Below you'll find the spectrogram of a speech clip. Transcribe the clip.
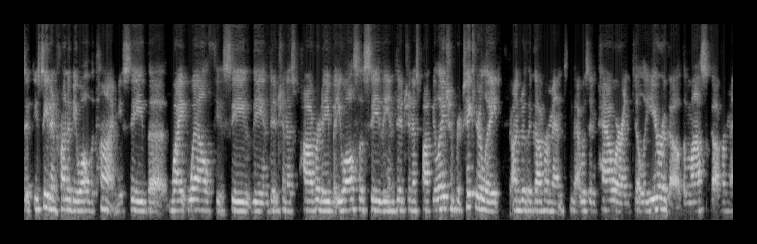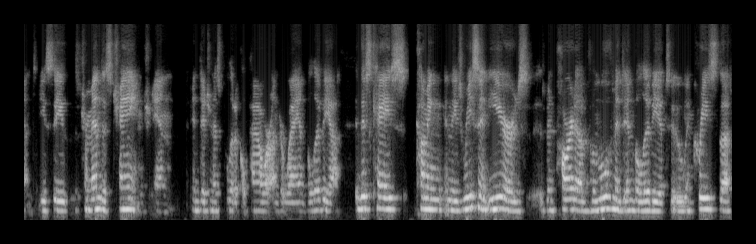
A, you see it in front of you all the time. You see the white wealth, you see the indigenous poverty, but you also see the indigenous population, particularly under the government that was in power until a year ago, the Mas government. You see tremendous change in indigenous political power underway in Bolivia. In this case, coming in these recent years has been part of a movement in Bolivia to increase the, I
